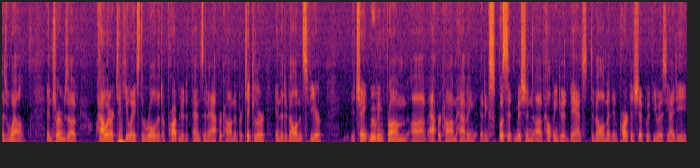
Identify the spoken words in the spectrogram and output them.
as well, in terms of how it articulates the role of the Department of Defense and AFRICOM in particular in the development sphere. Cha- moving from uh, AFRICOM having an explicit mission of helping to advance development in partnership with USAID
